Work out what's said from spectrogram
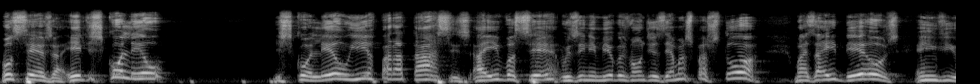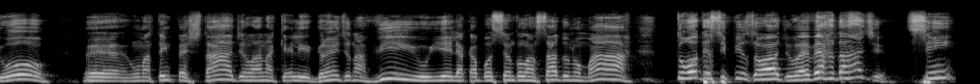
Ou seja, ele escolheu. Escolheu ir para Tarsis. Aí você, os inimigos vão dizer, mas pastor, mas aí Deus enviou é, uma tempestade lá naquele grande navio e ele acabou sendo lançado no mar todo esse episódio. É verdade, sim.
